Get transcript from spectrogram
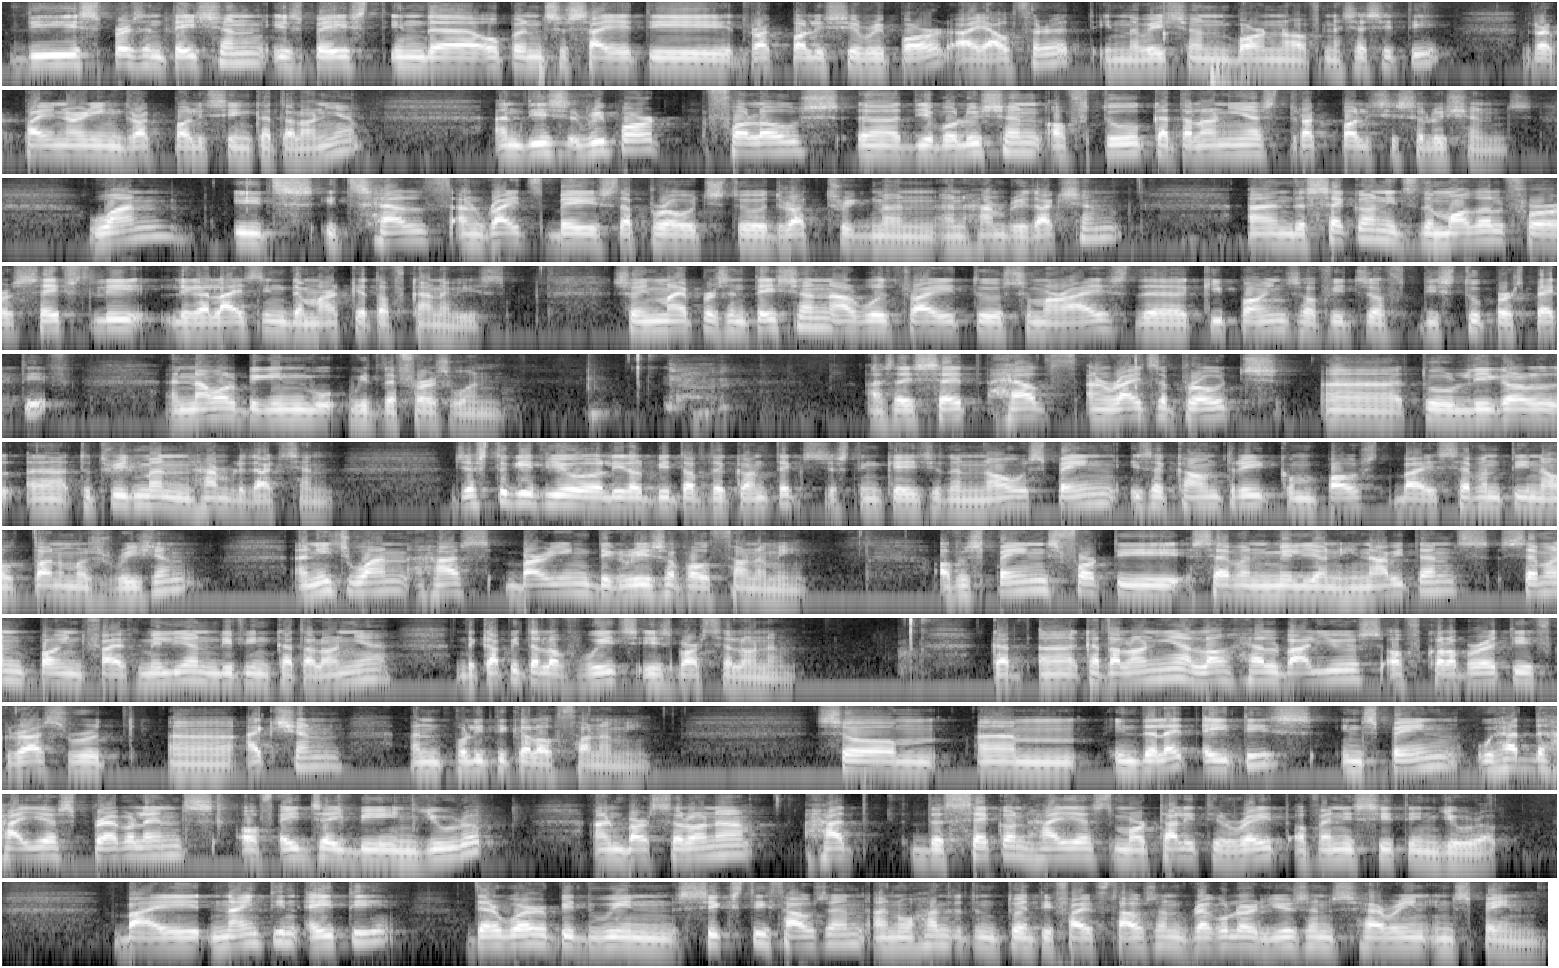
This presentation is based in the Open Society Drug Policy Report I authored, Innovation Born of Necessity, drug Pioneering Drug Policy in Catalonia. And this report follows uh, the evolution of two Catalonia's drug policy solutions. One, it's its health and rights-based approach to drug treatment and harm reduction. And the second, it's the model for safely legalizing the market of cannabis. So in my presentation, I will try to summarize the key points of each of these two perspectives. And now I'll begin with the first one. As I said, health and rights approach uh, to legal, uh, to treatment and harm reduction. Just to give you a little bit of the context, just in case you don't know, Spain is a country composed by 17 autonomous regions, and each one has varying degrees of autonomy. Of Spain's 47 million inhabitants, 7.5 million live in Catalonia, the capital of which is Barcelona. Cat uh, Catalonia long held values of collaborative grassroots uh, action and political autonomy. So um, um, in the late 80s, in Spain, we had the highest prevalence of HIV in Europe, and Barcelona had the second highest mortality rate of any city in Europe. By 1980, there were between 60,000 and 125,000 regular users heroin in Spain.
